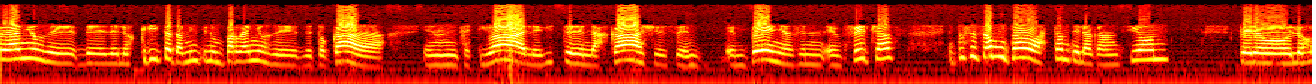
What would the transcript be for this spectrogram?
de años de, de, lo escrita, también tiene un par de años de, tocada en festivales, viste, en las calles, en, en peñas, en, en fechas. Entonces ha mutado bastante la canción pero los,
